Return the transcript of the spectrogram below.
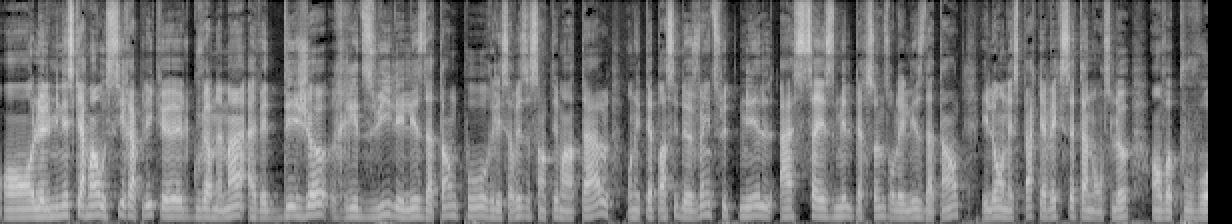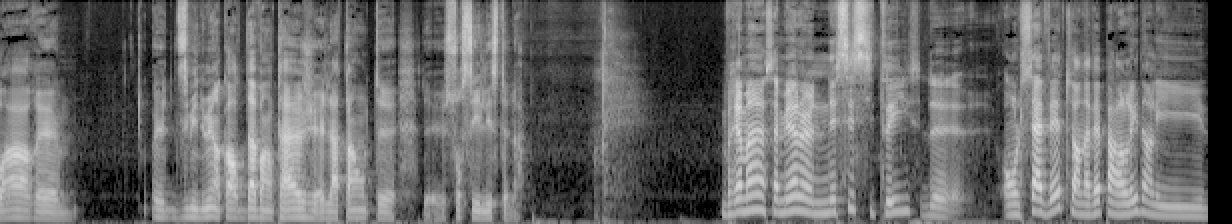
On, le ministre Carman a aussi rappelé que le gouvernement avait déjà réduit les listes d'attente pour les services de santé mentale. On était passé de 28 000 à 16 000 personnes sur les listes d'attente. Et là, on espère qu'avec cette annonce-là, on va pouvoir euh, euh, diminuer encore davantage l'attente euh, sur ces listes-là. Vraiment, Samuel, une nécessité de on le savait, tu en avais parlé dans les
